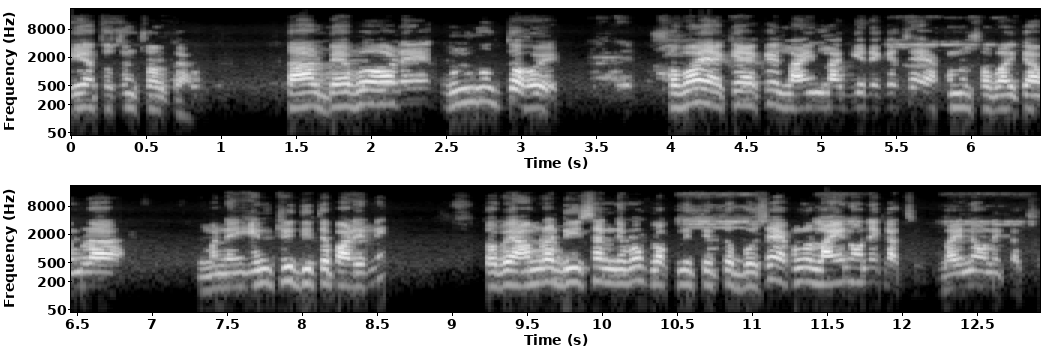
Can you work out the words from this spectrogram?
রিয়াত হোসেন সরকার, তার ব্যবহারে উন্মুগ্ধ হয়ে সবাই একে একে লাইন লাগিয়ে রেখেছে। এখনও সবাইকে আমরা মানে এন্ট্রি দিতে পারিনি। তবে আমরা ডিসিশন নেব ব্লক নেতৃত্ব বসে। এখনও লাইন অনেক আছে লাইনে অনেক আছে।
